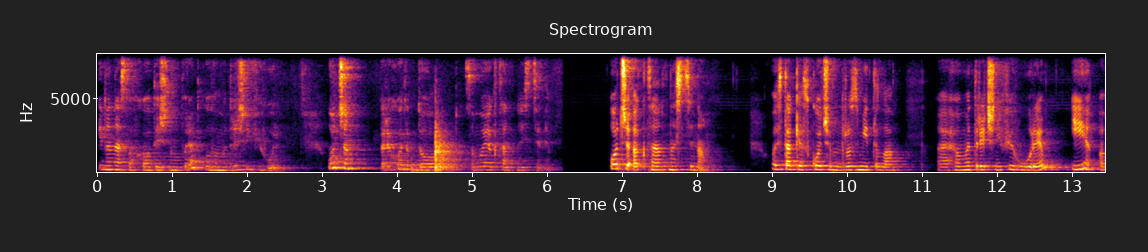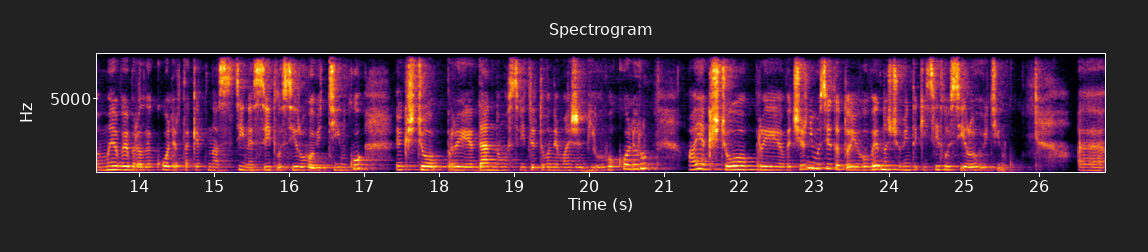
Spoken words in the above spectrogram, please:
І нанесла в хаотичному порядку геометричні фігури. Отже, переходимо до самої акцентної стіни. Отже, акцентна стіна. Ось так я скотчем розмітила е, геометричні фігури, і е, ми вибрали колір, так як у нас стіни світло-сірого відтінку. Якщо при денному світлі, то вони майже білого кольору. А якщо при вечірньому світлі, то його видно, що він такий світло-сірого відтінку. Е,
